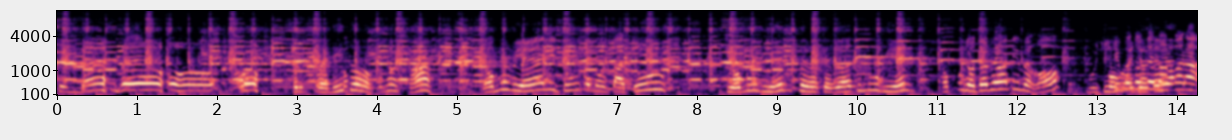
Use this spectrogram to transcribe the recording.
sin vernos? Oh, Benito, ¿cómo estás? Yo muy bien, ¿y tú? ¿Cómo estás tú? Yo muy bien, pero te veo a ti muy bien. No, pues yo te veo a ti mejor. Muchísimo Pues yo te va para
